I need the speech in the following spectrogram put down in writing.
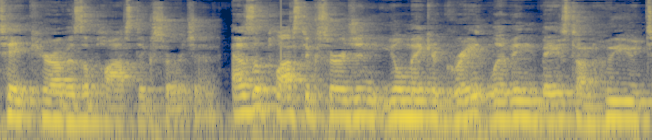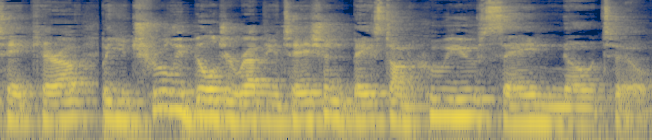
take care of as a plastic surgeon. As a plastic surgeon, you'll make a great living based on who you take care of, but you truly build your reputation based on who you say no to.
